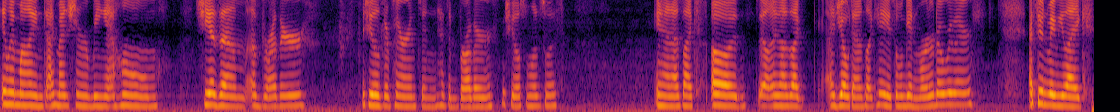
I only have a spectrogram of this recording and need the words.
in my mind, I mentioned her being at home. She has um a brother. She lives with her parents and has a brother that she also lives with. And I was like, oh, and I was like, I joked. and I was like, hey, is someone getting murdered over there? I assumed maybe like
